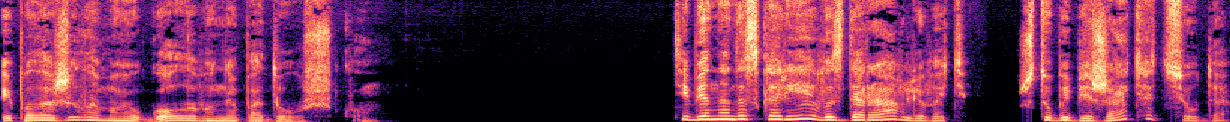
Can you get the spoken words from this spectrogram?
и положила мою голову на подушку. «Тебе надо скорее выздоравливать, чтобы бежать отсюда».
